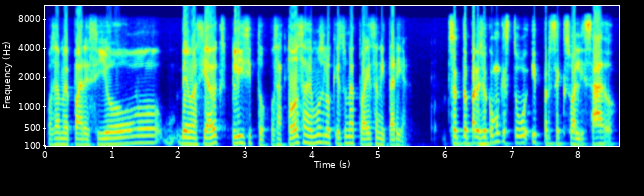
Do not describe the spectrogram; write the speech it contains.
O sea, me pareció demasiado explícito. O sea, todos sabemos lo que es una toalla sanitaria. ¿Se te pareció como que estuvo hipersexualizado?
